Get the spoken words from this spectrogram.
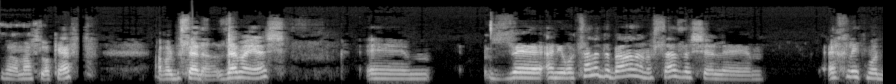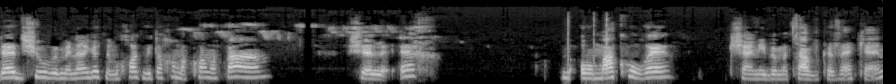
וממש לא כיף, אבל בסדר, זה מה יש. אמ, ואני רוצה לדבר על הנושא הזה של אמ, איך להתמודד שוב עם אנרגיות נמוכות מתוך המקום הפעם, של איך, או מה קורה כשאני במצב כזה, כן,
